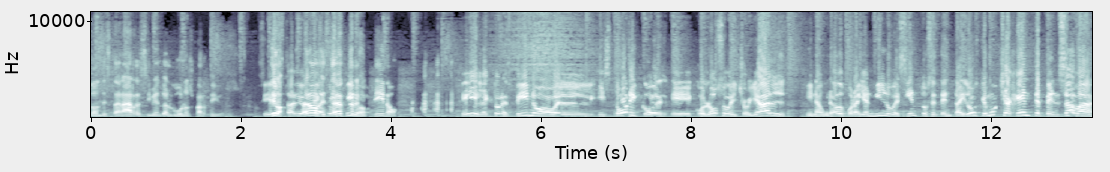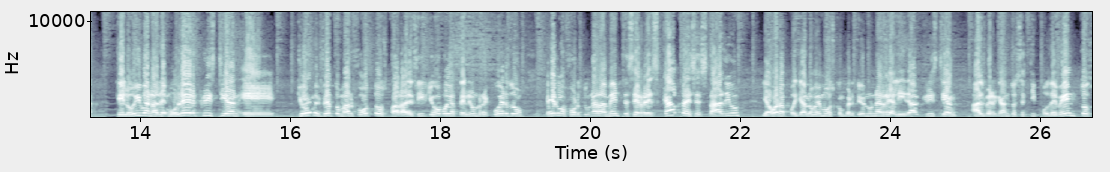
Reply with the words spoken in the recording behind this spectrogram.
donde estará recibiendo algunos partidos. Sí, el estadio, Héctor, Espino. Sí, el Héctor Espino, el histórico eh, coloso del Choyal, inaugurado por allá en 1972, que mucha gente pensaba que lo iban a demoler, Cristian. Eh, yo me fui a tomar fotos para decir, yo voy a tener un recuerdo, pero afortunadamente se rescata ese estadio y ahora pues ya lo vemos convertido en una realidad, Cristian, albergando ese tipo de eventos,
